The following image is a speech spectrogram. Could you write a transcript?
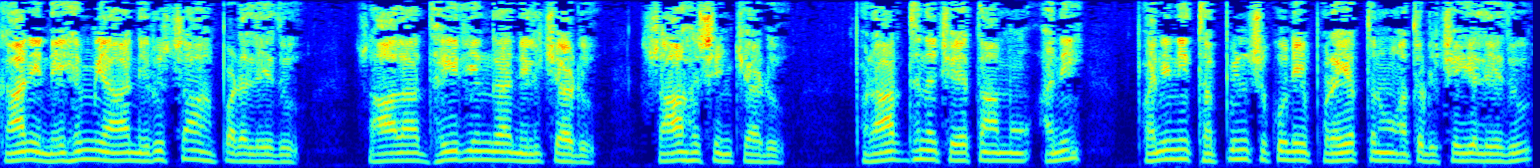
కాని నెహమ్యా నిరుత్సాహపడలేదు. చాలా ధైర్యంగా నిలిచాడు. సాహసించాడు. ప్రార్థన చేతాము అని పనిని తప్పించుకునే ప్రయత్నం అతడు చేయలేదు.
